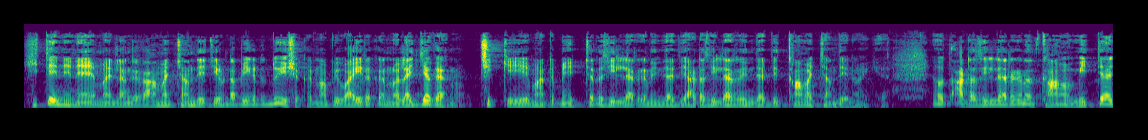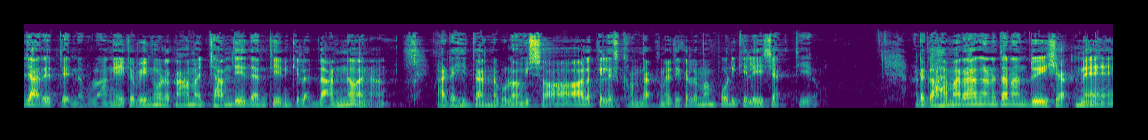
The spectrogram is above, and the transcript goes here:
හිතෙන්නේ නැහැ මම ළඟ කාමච්ඡන්දේ තියෙනට අපි ඒකට ද්වේෂ කරනවා අපි වෛර කරනවා ලැජ්ජ කරනවා චික්කේ මට මෙච්චර සිල් අරගෙන ඉඳදී අට සිල් අරගෙන ඉඳදීත් කාමච්ඡන්දේ එනවා කියලා. නමුත් අට සිල් අරගෙනත් කාම මිත්‍යාචාරෙත් වෙන්න පුළුවන්. ඒක වෙනුවට කාමච්ඡන්දේ දැන් තියෙන කියලා දන්නවනම් අට හිතන්න පුළුවන් විශාල කෙලෙස් කන්දක් නැති කළ මම පොඩි කෙලෙසයක් තියෙනවා. මට ගහමරා ගන්න තරම් ද්වේෂයක් නැහැ.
